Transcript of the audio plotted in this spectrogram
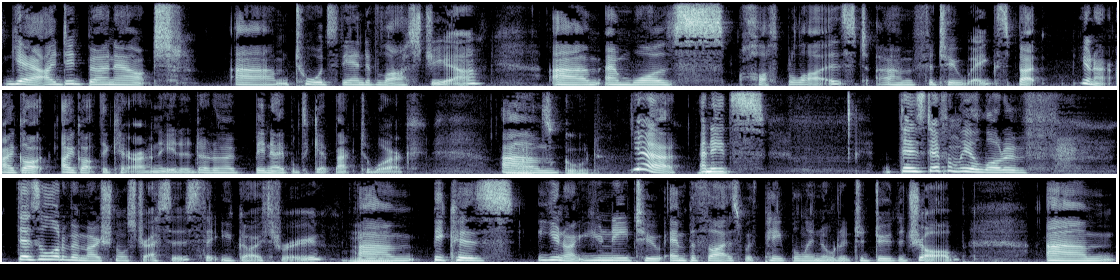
yeah, I did burn out um, towards the end of last year um, and was hospitalised um, for two weeks, but you know, I got I got the care I needed and I've been able to get back to work. Um, That's good. Yeah, and it's there's definitely a lot of there's a lot of emotional stresses that you go through um, because you know you need to empathize with people in order to do the job. Um,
